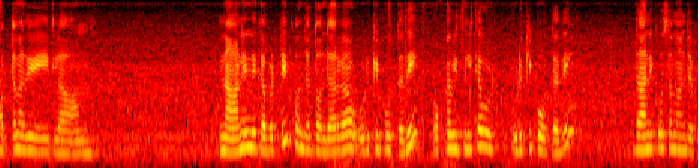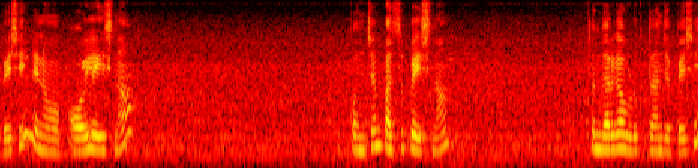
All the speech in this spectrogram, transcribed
మొత్తం అది ఇట్లా నానింది కాబట్టి కొంచెం తొందరగా ఉడికిపోతుంది. ఒక్క విజిల్కే ఉడి ఉడికిపోతుంది. దానికోసం అని చెప్పేసి నేను ఆయిల్ వేసిన. కొంచెం పసుపు వేసిన. తొందరగా ఉడుకుతుందని చెప్పేసి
